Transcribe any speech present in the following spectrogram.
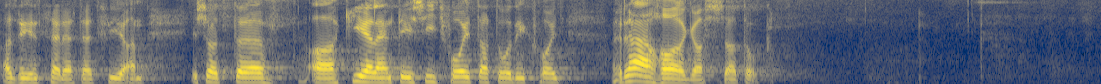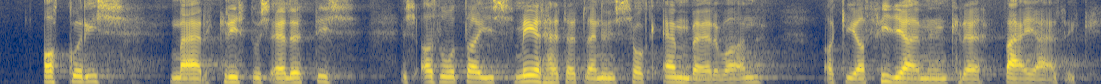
az én szeretett fiam. És ott a kijelentés így folytatódik, hogy ráhallgassatok. Akkor is, már Krisztus előtt is, és azóta is mérhetetlenül sok ember van, aki a figyelmünkre pályázik.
